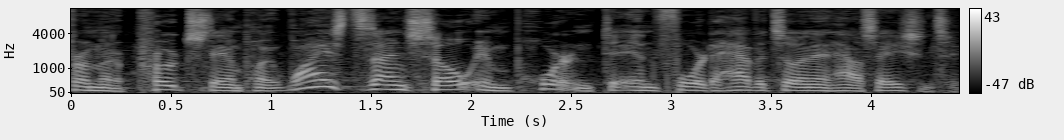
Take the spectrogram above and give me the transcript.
from an approach standpoint, why is design so important to Infor to have its own in-house agency?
